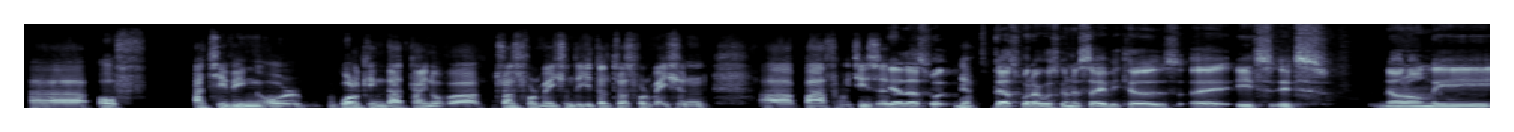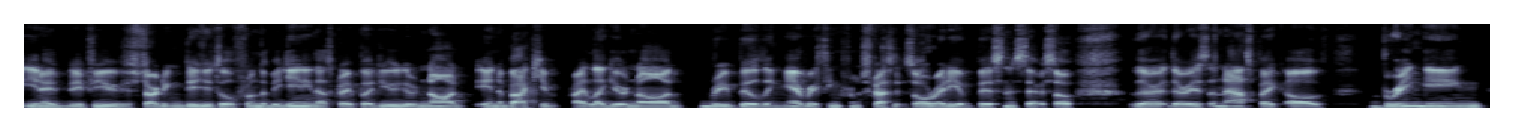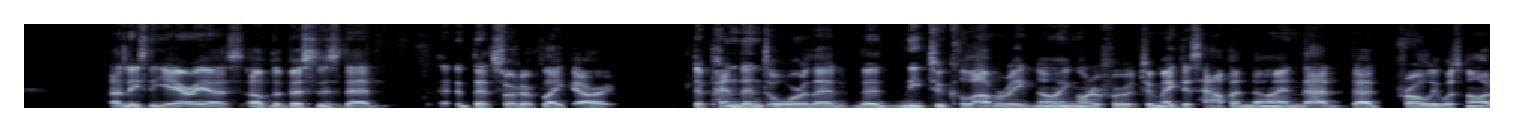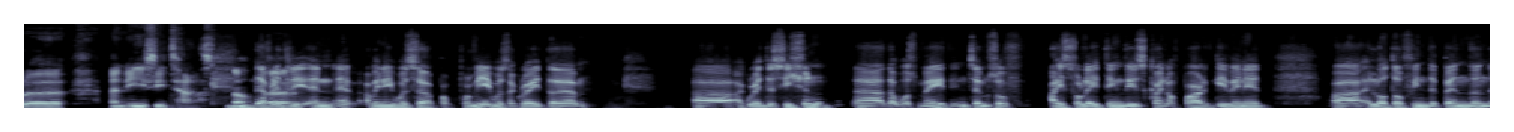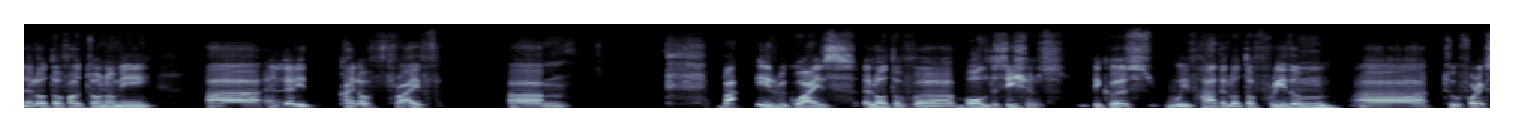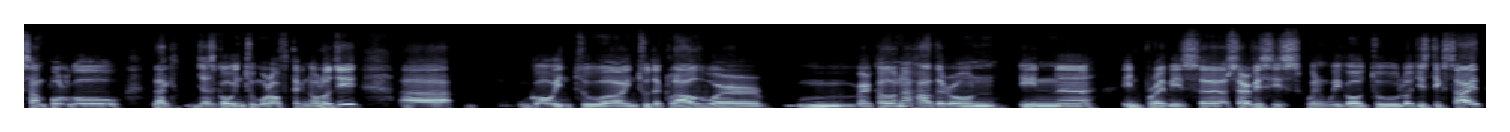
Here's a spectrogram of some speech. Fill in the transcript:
uh, of achieving or walking that kind of a transformation, digital transformation uh, path, which is a, yeah, that's what yeah. that's what I was going to say because uh, it's it's not only you know if you're starting digital from the beginning that's great but you're not in a vacuum right? Like you're not rebuilding everything from scratch. It's already a business there. So there there is an aspect of bringing at least the areas of the business that that sort of like are dependent or that that need to collaborate no in order for to make this happen no and that that probably was not a an easy task no? Definitely uh, and i mean it was a, for me it was a great um, uh, a great decision uh, that was made in terms of isolating this kind of part giving it uh, a lot of independent a lot of autonomy uh, and let it kind of thrive. Um, but it requires a lot of uh, bold decisions because we've had a lot of freedom uh, to, for example, go like just go into more of technology, uh, go into uh, into the cloud where Mercadona had their own in uh, in premise uh, services. When we go to logistics side,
